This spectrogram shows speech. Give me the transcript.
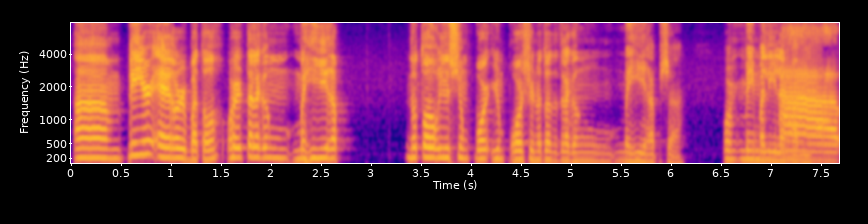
um, player error ba to? Or talagang mahirap, notorious yung, por- yung portion na to na talagang mahirap siya? Or may mali lang kami? Ah,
